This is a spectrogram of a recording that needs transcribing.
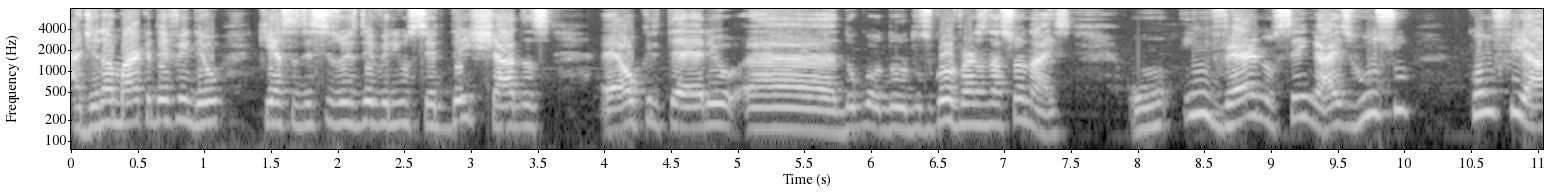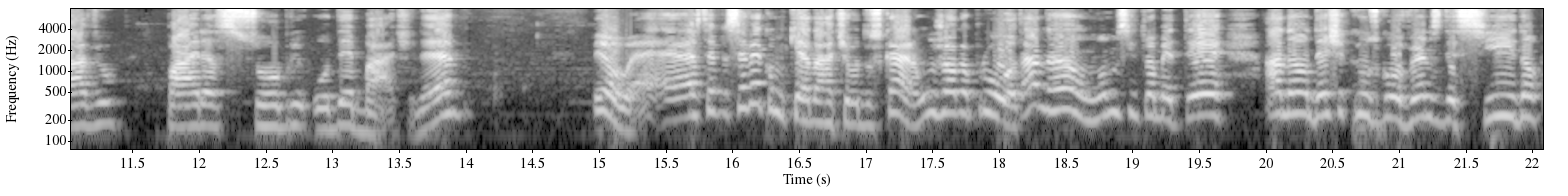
a Dinamarca defendeu que essas decisões deveriam ser deixadas é, ao critério é, do, do, dos governos nacionais. Um inverno sem gás russo confiável para sobre o debate, né? Meu, é, é, você vê como que é a narrativa dos caras? Um joga pro outro. Ah, não, vamos se intrometer. Ah, não, deixa que os governos decidam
